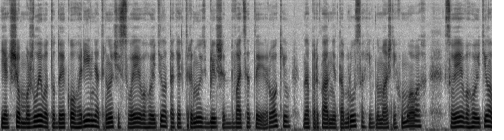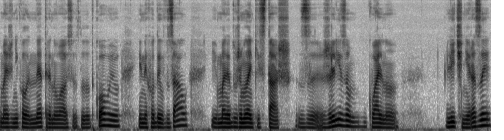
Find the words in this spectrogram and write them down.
І якщо можливо, то до якого рівня тренуючись своєю вагою тіла, так як тренуюсь більше 20 років на перекладні та брусах і в домашніх умовах, своєю вагою тіла майже ніколи не тренувався з додатковою і не ходив в зал. І в мене дуже маленький стаж з желізом, буквально лічені рази.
